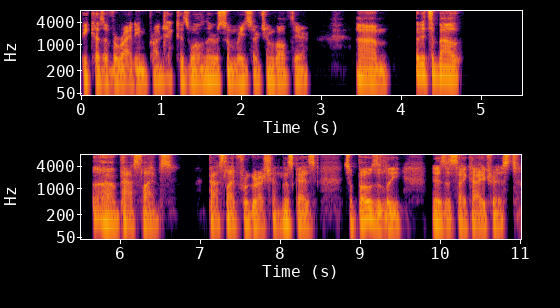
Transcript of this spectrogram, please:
because of a writing project as well. There was some research involved there. Um, but it's about uh, past lives past life regression this guy's supposedly is a psychiatrist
